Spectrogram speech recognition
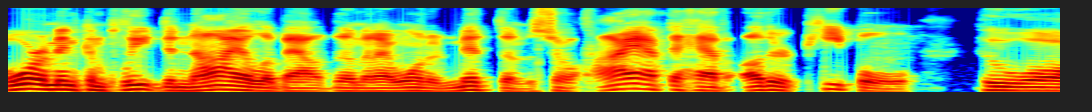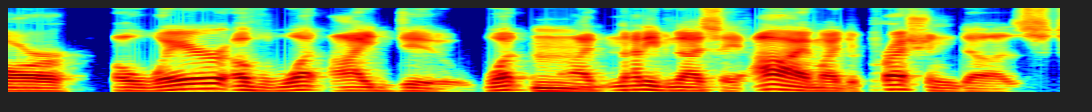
or I'm in complete denial about them and I won't admit them. So I have to have other people who are aware of what I do, what mm. I, not even I say I, my depression does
